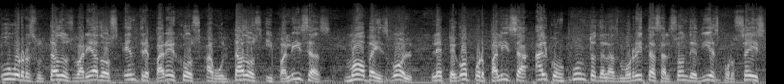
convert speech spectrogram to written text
hubo resultados variados entre parejos, abultados y palizas. Mo Baseball le pegó por paliza al conjunto de las morritas al son de 10 por 6,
